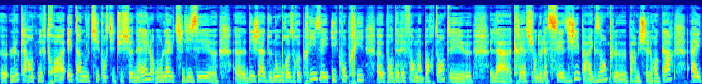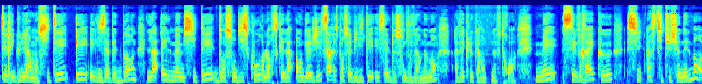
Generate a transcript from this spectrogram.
le 49.3 est un outil constitutionnel on l'a utilisé euh, euh, déjà à de nombreuses reprises et y compris euh, pour des réformes importantes. Et la création de la CSG par exemple par Michel Rocard a été régulièrement citée. Et Elisabeth Borne l'a elle-même citée dans son discours lorsqu'elle a engagé sa responsabilité et celle de son gouvernement avec le 49-3. Mais c'est vrai que si institutionnellement,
